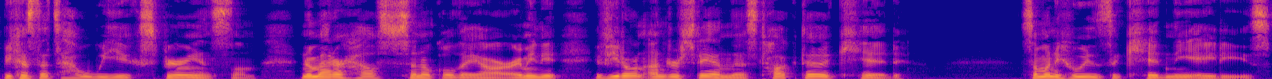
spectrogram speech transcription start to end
Because that's how we experience them, no matter how cynical they are. I mean, if you don't understand this, talk to a kid, someone who is a kid in the 80s,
